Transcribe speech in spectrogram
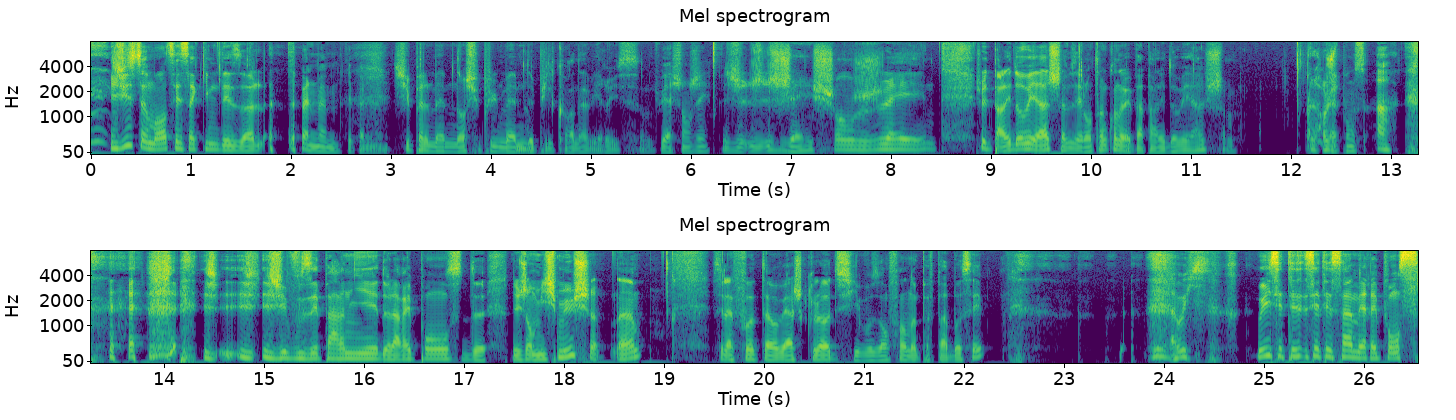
justement, c'est ça qui me désole. T'es pas le même. T'es pas le même. Je suis pas le même. Non, je suis plus le même depuis le coronavirus. Tu as changé. Je- je- J'ai changé. Je vais te parler d'OVH. Ça faisait longtemps qu'on n'avait pas parlé d'OVH. Alors, je, Réponse A. je- je vais vous épargner de la réponse de, de Jean Michmuche. Hein c'est la faute à OVH Cloud si vos enfants ne peuvent pas bosser. Ah oui. Oui, c'était ça mes réponses.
